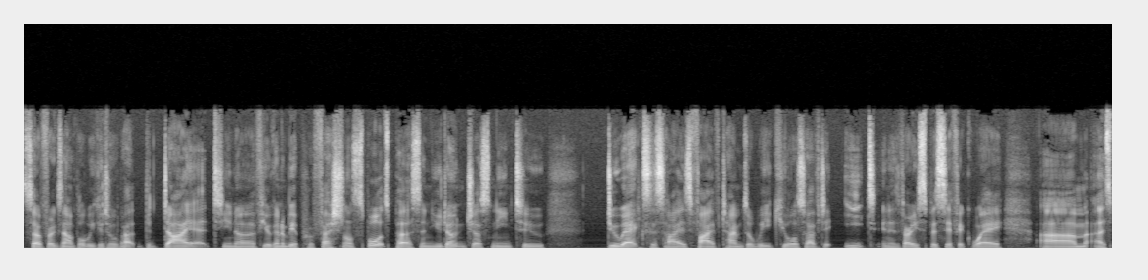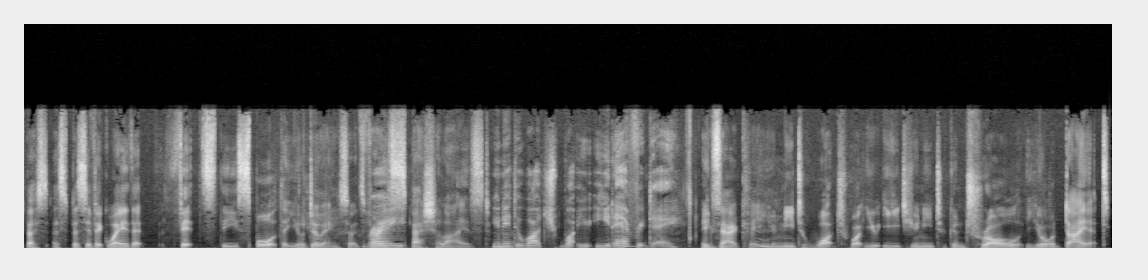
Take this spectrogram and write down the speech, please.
So, for example, we could talk about the diet. You know, if you're going to be a professional sports person, you don't just need to do exercise five times a week. You also have to eat in a very specific way, um, a, spe- a specific way that fits the sport that you're doing. So it's very Right. specialized. You need to watch what you eat every day. Exactly. You need to watch what you eat, you need to control your diet.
